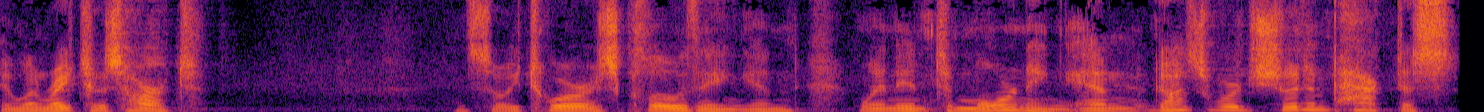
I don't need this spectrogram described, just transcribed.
It went right to his heart. And so he tore his clothing and went into mourning. And God's word should impact us.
